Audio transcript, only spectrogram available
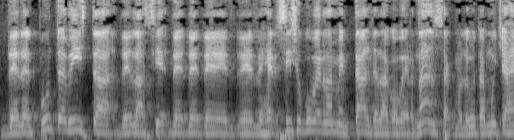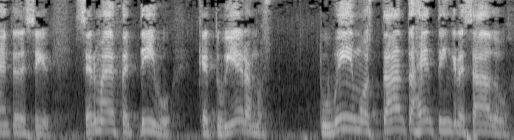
Desde el punto de vista de la, de, de, de, del ejercicio gubernamental, de la gobernanza, como le gusta a mucha gente decir, ser más efectivo, que tuviéramos, tuvimos tanta gente ingresado,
